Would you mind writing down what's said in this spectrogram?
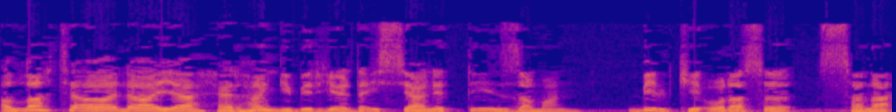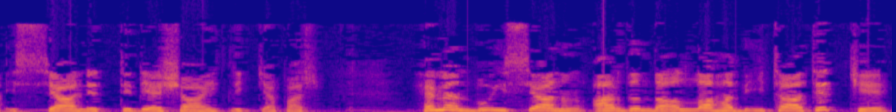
Allah Teala'ya herhangi bir yerde isyan ettiğin zaman bil ki orası sana isyan etti diye şahitlik yapar. Hemen bu isyanın ardında Allah'a bir itaat et ki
